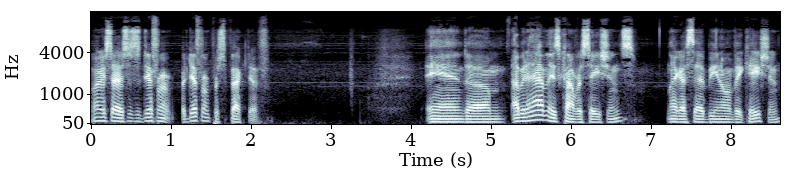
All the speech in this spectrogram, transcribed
like I said, it's just a different a different perspective. And um, I've been having these conversations, like I said, being on vacation,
